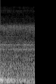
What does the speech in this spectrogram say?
you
